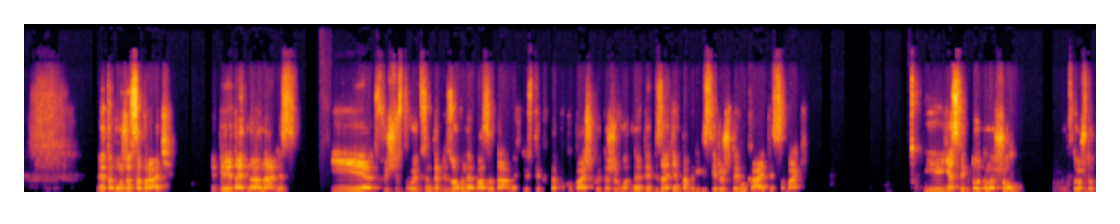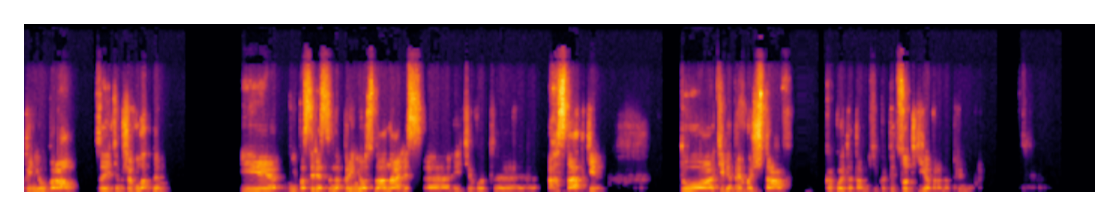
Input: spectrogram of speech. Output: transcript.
это можно собрать и передать на анализ. И существует централизованная база данных. То есть ты, когда покупаешь какое-то животное, ты обязательно там регистрируешь ДНК этой собаки. И если кто-то нашел то, что ты не убрал за этим животным, и непосредственно принес на анализ э, эти вот э, остатки, то тебе приходит штраф какой-то там типа 500 евро, например.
